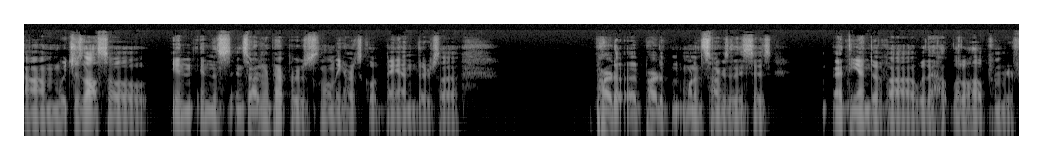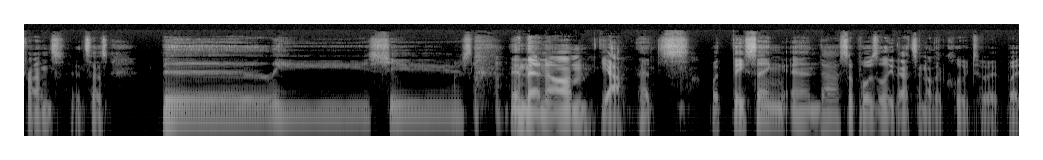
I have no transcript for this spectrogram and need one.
um, which is also in in this in Sergeant Pepper's Lonely Hearts Club Band. There's a part of a part of one of the songs that it says at the end of uh, with a little help from your friends. It says Billy Shears, and then um yeah, that's what they sing, and uh, supposedly that's another clue to it. But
